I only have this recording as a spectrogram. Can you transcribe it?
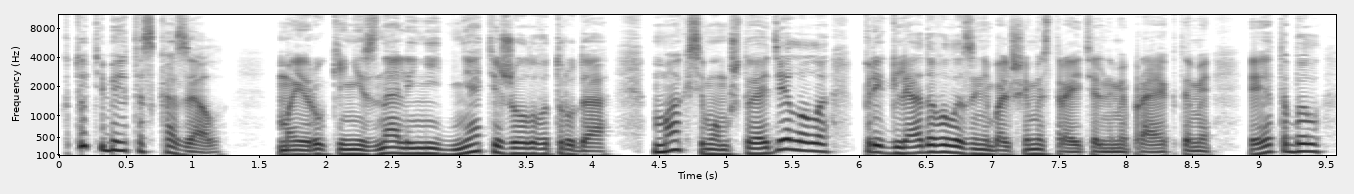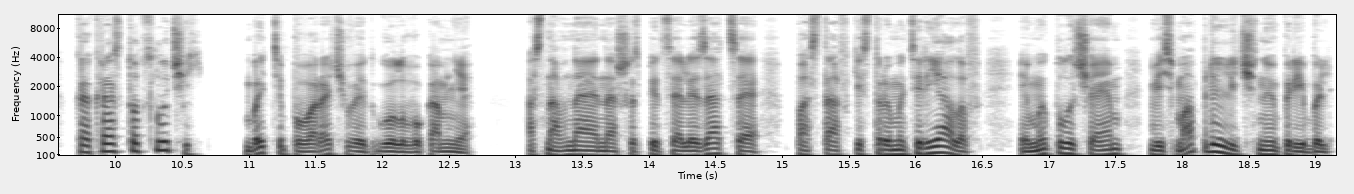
«Кто тебе это сказал? Мои руки не знали ни дня тяжелого труда. Максимум, что я делала, приглядывала за небольшими строительными проектами. И это был как раз тот случай. Бетти поворачивает голову ко мне. Основная наша специализация — поставки стройматериалов, и мы получаем весьма приличную прибыль.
